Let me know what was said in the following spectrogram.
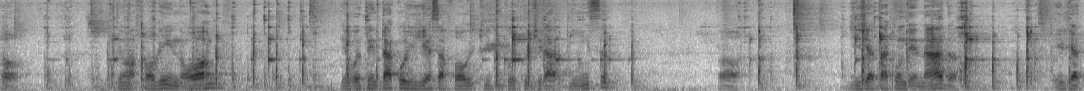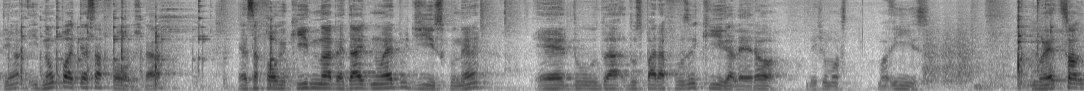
ó. Ó, tem uma folga enorme. Eu vou tentar corrigir essa folga aqui depois que eu tirar a pinça. Ó, de já tá condenado, ó. Ele já tem, e não pode ter essa folga, tá? Essa folga aqui, na verdade, não é do disco, né? É do, da, dos parafusos aqui, galera, ó. Deixa eu mostrar, isso. Não é, só,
